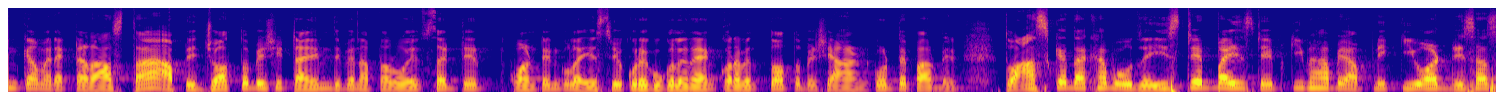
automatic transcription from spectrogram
ইনকামের একটা রাস্তা। আপনি যত বেশি টাইম দেবেন আপনার ওয়েবসাইটের কন্টেন্টগুলো এসিও করে গুগলে র্যাঙ্ক করাবেন, তত বেশি আর্ন করতে পারবেন। তো আজকে দেখাবো যে স্টেপ বাই স্টেপ কীভাবে আপনি কিওয়ার্ড রিসার্চ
